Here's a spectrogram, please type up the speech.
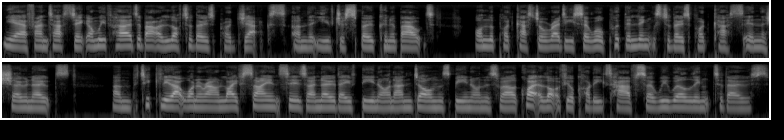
Yeah, fantastic. And we've heard about a lot of those projects um, that you've just spoken about on the podcast already. So we'll put the links to those podcasts in the show notes, um, particularly that one around life sciences. I know they've been on, and Don's been on as well. Quite a lot of your colleagues have. So we will link to those.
